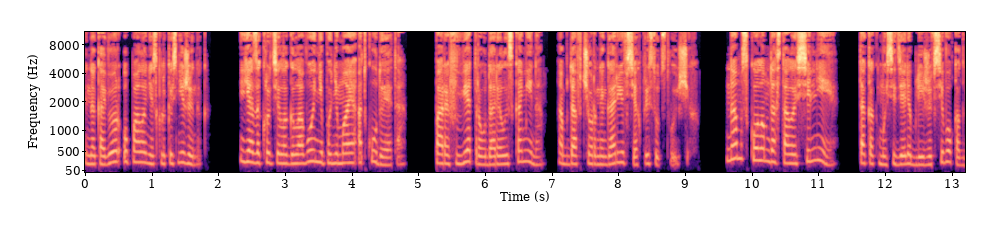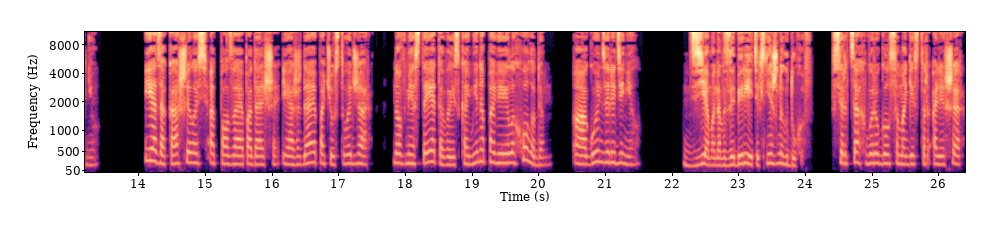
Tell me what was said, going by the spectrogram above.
и на ковер упало несколько снежинок. Я закрутила головой, не понимая, откуда это. Порыв ветра ударил из камина, обдав черной гарью всех присутствующих. Нам с Колом досталось сильнее, так как мы сидели ближе всего к огню. Я закашлялась, отползая подальше и ожидая почувствовать жар, но вместо этого из камина повеяло холодом, а огонь заледенел. «Демонов, забери этих снежных духов!» В сердцах выругался магистр Алишер,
